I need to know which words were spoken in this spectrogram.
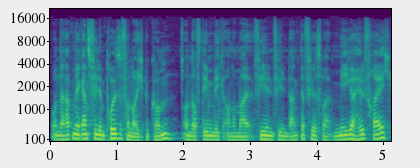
Und dann hatten wir ganz viele Impulse von euch bekommen und auf dem Weg auch nochmal vielen, vielen Dank dafür. Es war mega hilfreich.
